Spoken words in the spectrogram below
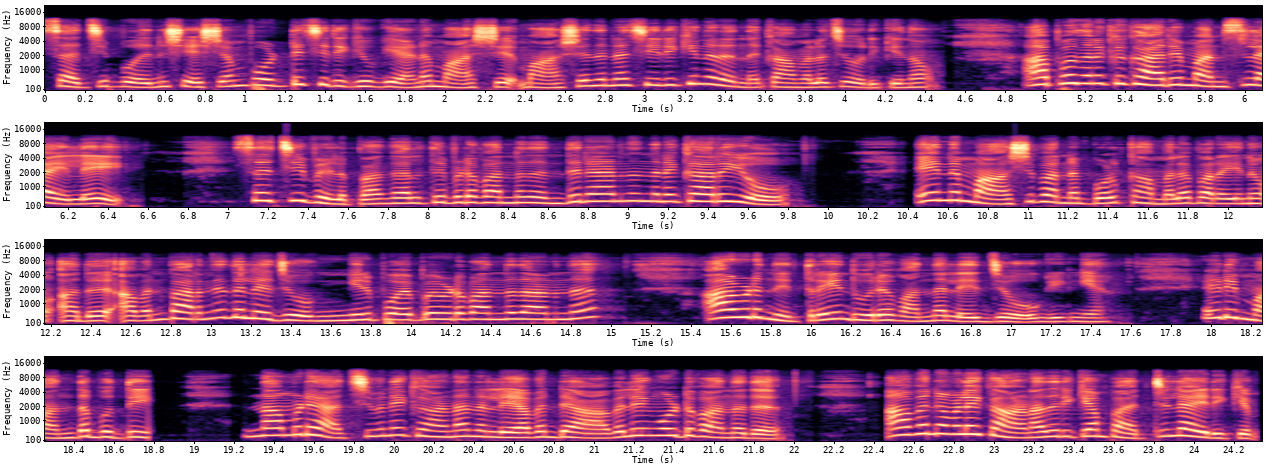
സച്ചി പോയതിന് ശേഷം പൊട്ടിച്ചിരിക്കുകയാണ് മാഷ്. മാഷ് എന്തിനാ ചിരിക്കുന്നതെന്ന് കമല ചോദിക്കുന്നു. അപ്പോൾ നിനക്ക് കാര്യം മനസ്സിലായില്ലേ? സച്ചി വെളുപ്പാങ്കാലത്ത് ഇവിടെ വന്നത് എന്തിനാണെന്ന് നിനക്കറിയോ? എന്നെ മാഷ് പറഞ്ഞപ്പോൾ കമല പറയുന്നു അത് അവൻ പറഞ്ഞതല്ലേ ജോഗിങ്ങിന് പോയപ്പോൾ ഇവിടെ വന്നതാണെന്ന്? അവിടെ നിന്ന് ഇത്രയും ദൂരം വന്നല്ലേ ജോഗിങ്? എടി മന്ദബുദ്ധി നമ്മുടെ അച്ചുവിനെ കാണാനല്ലേ അവൻ രാവിലെ ഇങ്ങോട്ട് വന്നത്? അവൻ അവളെ കാണാതിരിക്കാൻ പറ്റില്ലായിരിക്കും.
